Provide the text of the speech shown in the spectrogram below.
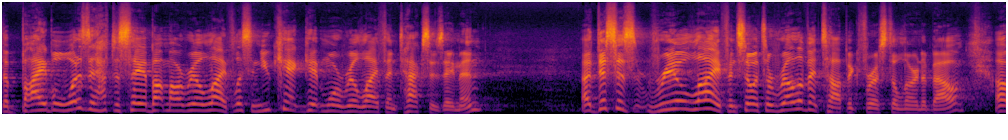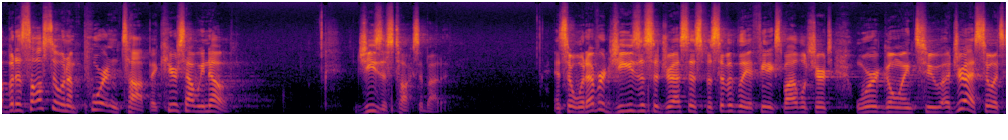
The Bible, what does it have to say about my real life? Listen, you can't get more real life than taxes, amen? Uh, this is real life, and so it's a relevant topic for us to learn about, uh, but it's also an important topic. Here's how we know Jesus talks about it. And so, whatever Jesus addresses, specifically at Phoenix Bible Church, we're going to address. So, it's,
